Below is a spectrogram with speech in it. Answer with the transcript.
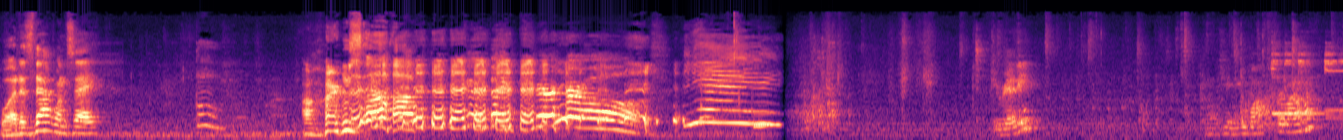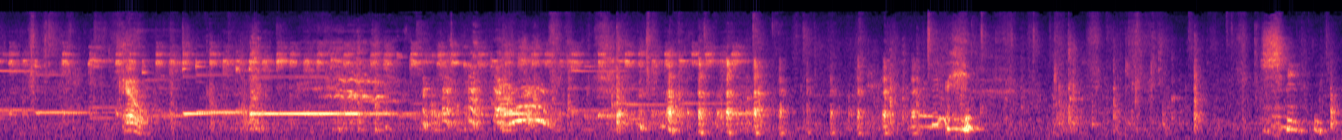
What does that one say? Eh. Arms up. Good girl. Yay! You ready? Can you walk for mama? Go. That's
